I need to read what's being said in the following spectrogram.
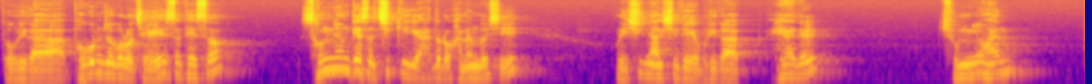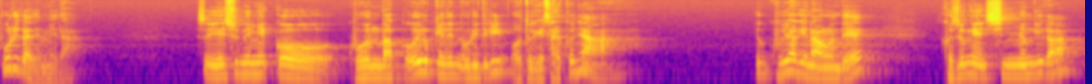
또 우리가 복음적으로 재해석해서 성령께서 지키게 하도록 하는 것이 우리 신약 시대에 우리가 해야 될 중요한 뿌리가 됩니다. 그래서 예수님 믿고 구원받고 의롭게 된 우리들이 어떻게 살 거냐? 구약에 나오는데 그 중에 신명기가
